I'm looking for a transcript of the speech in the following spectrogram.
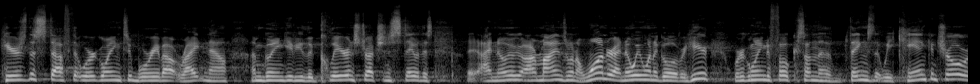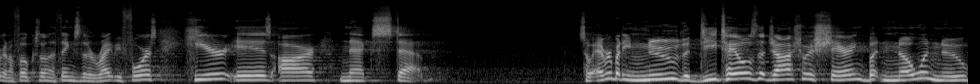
Here's the stuff that we're going to worry about right now. I'm going to give you the clear instructions. Stay with this. I know our minds want to wander. I know we want to go over here. We're going to focus on the things that we can control. We're going to focus on the things that are right before us. Here is our next step. So everybody knew the details that Joshua is sharing, but no one knew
